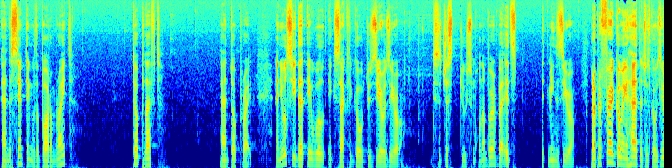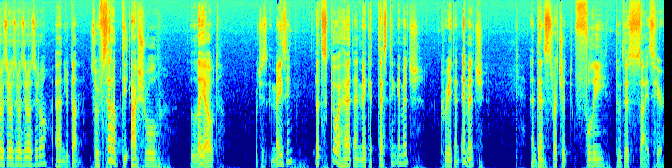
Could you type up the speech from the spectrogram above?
And the same thing with the bottom right, top left, and top right. And you will see that it will exactly go to 0, 0. This is just too small number, but it's it means 0. But I prefer going ahead and just go 0, 0, 0, 0, 0, and you're done. So we've set up the actual layout, which is amazing. Let's go ahead and make a testing image, create an image, and then stretch it fully to this size here.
